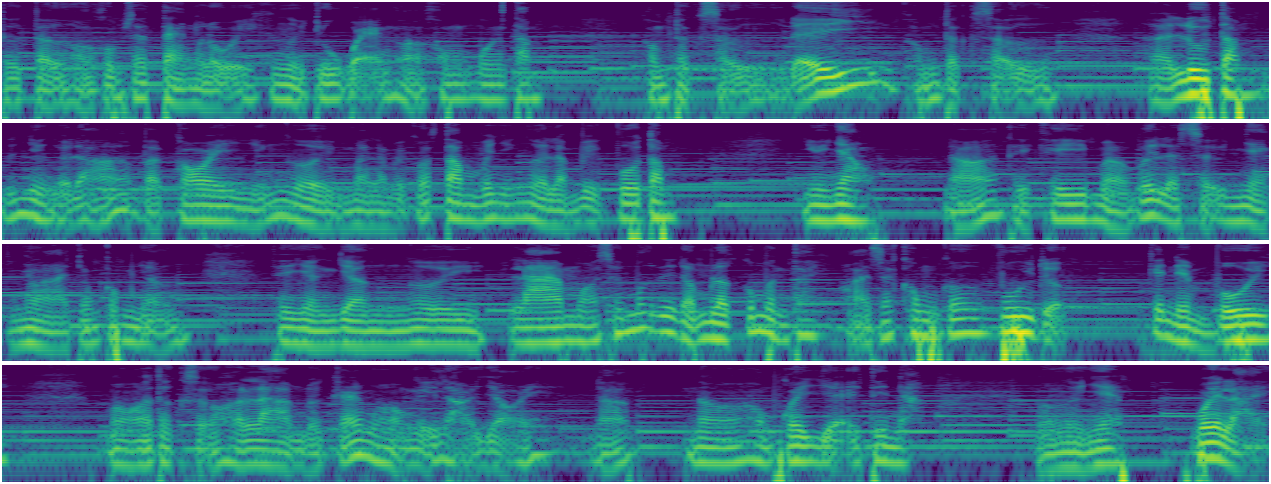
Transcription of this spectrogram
từ từ họ cũng sẽ tàn lụi cái người chủ quản họ không quan tâm không thật sự để ý không thật sự à, lưu tâm đến những người đó và coi những người mà làm việc có tâm với những người làm việc vô tâm như nhau đó, thì khi mà với là sự nhạt nhòa trong công nhận, thì dần dần người làm họ sẽ mất đi động lực của mình thôi. Họ sẽ không có vui được cái niềm vui mà họ thật sự họ làm được cái mà họ nghĩ là họ giỏi. Đó, nó không có dễ tí nào, mọi người nha. Quay lại,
